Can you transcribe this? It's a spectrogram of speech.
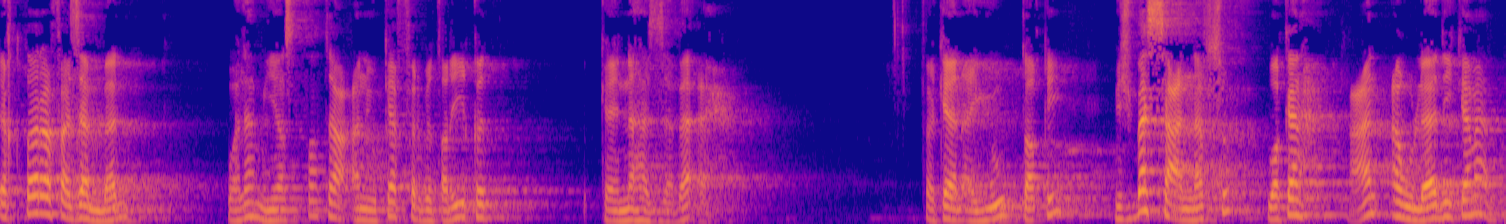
اقترف ذنبا. ولم يستطع أن يكفر بطريقه كأنها الذبائح. فكان أيوب تقي مش بس عن نفسه وكان عن اولاده كمان.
